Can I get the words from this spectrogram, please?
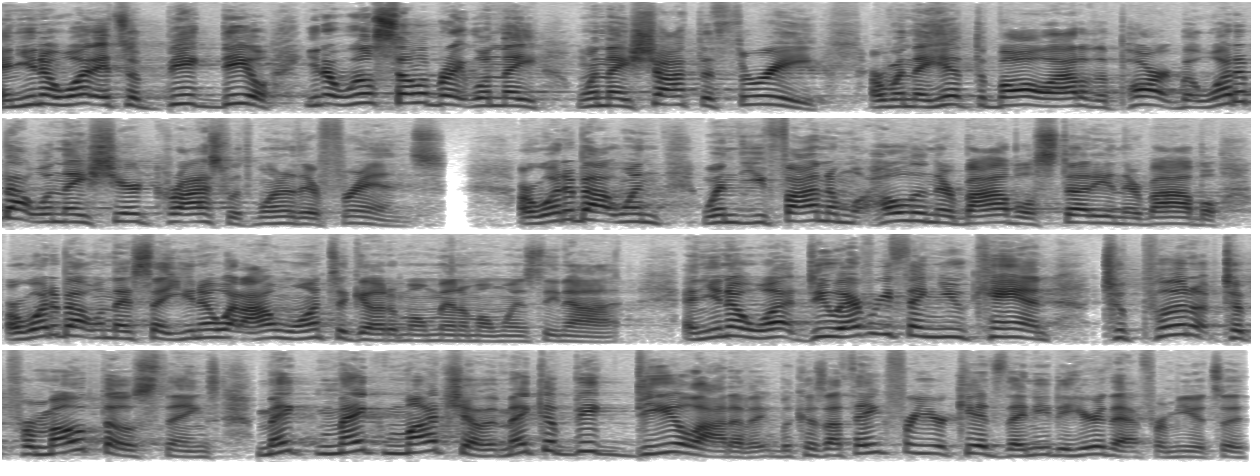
And you know what? It's a big deal. You know, we'll celebrate when they when they shot the 3 or when they hit the ball out of the park, but what about when they shared Christ with one of their friends? Or what about when, when you find them holding their Bible, studying their Bible? Or what about when they say, you know what, I want to go to Momentum on Wednesday night? And you know what? Do everything you can to put to promote those things. Make make much of it. Make a big deal out of it because I think for your kids they need to hear that from you. It's a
